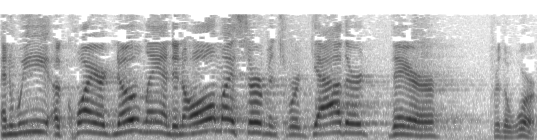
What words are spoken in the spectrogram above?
and we acquired no land, and all my servants were gathered there for the work.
